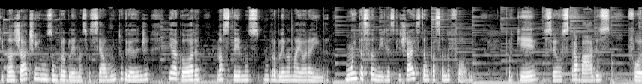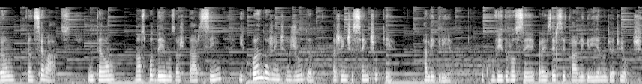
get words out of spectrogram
que nós já tínhamos um problema social muito grande e agora nós temos um problema maior ainda. Muitas famílias que já estão passando fome porque os seus trabalhos foram cancelados. Então, nós podemos ajudar sim, e quando a gente ajuda, a gente sente o que? Alegria. Eu convido você para exercitar a alegria no dia de hoje.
